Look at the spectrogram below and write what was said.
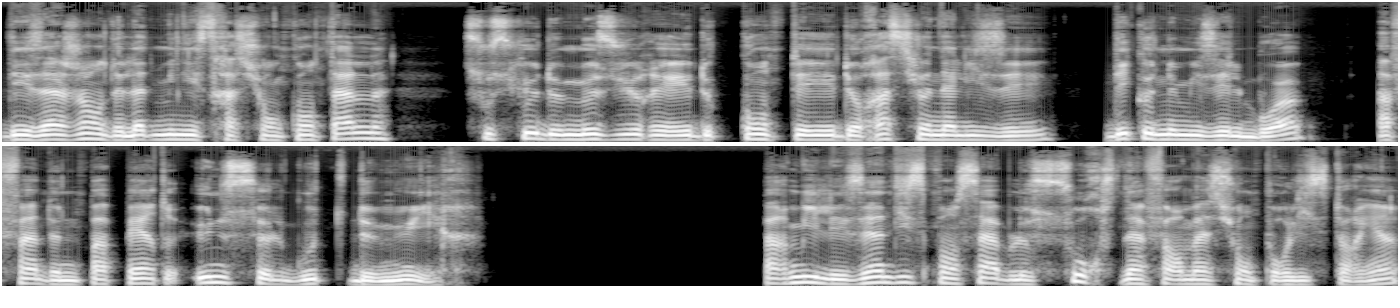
des agents de l'administration comptable soucieux de mesurer, de compter, de rationaliser, d'économiser le bois, afin de ne pas perdre une seule goutte de muir. Parmi les indispensables sources d'informations pour l'historien,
